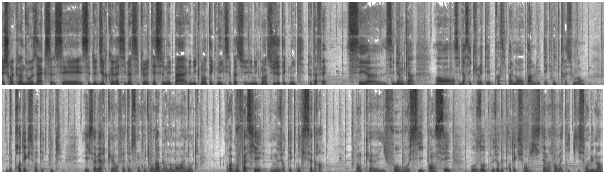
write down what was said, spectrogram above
Et je crois que l'un de vos axes, c'est de dire que la cybersécurité, ce n'est pas uniquement technique, ce n'est pas uniquement un sujet technique. Tout à fait. C'est bien le cas. En, cybersécurité, principalement, on parle de technique très souvent, de protection technique. Et il s'avère qu'en fait, elles sont contournables à un moment ou à un autre. Quoi que vous fassiez, une mesure technique cédera. Donc il faut aussi penser aux autres mesures de protection du système informatique qui sont l'humain,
